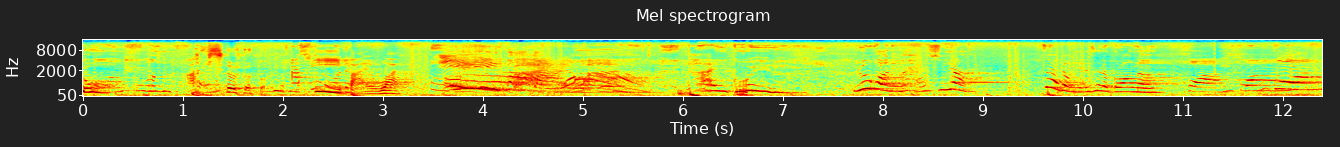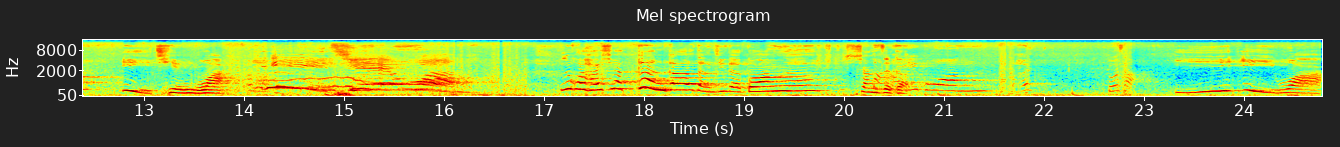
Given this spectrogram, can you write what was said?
罗，阿修罗，一百万，一百万，太贵了。如果你们还需要这种颜色的光呢？黄光光，一千万，一千万。如果还需要更高等级的光呢？像这个，光，多少？一亿瓦，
